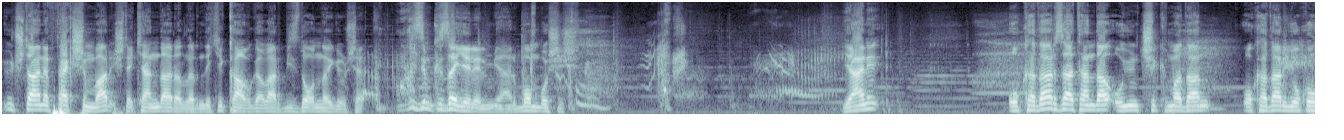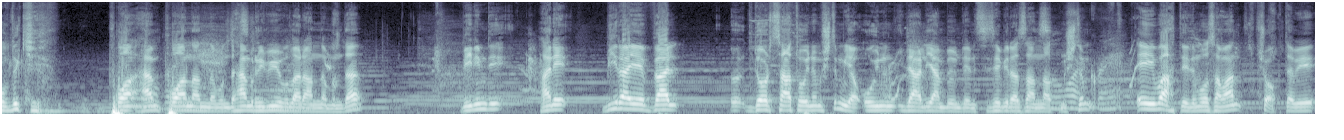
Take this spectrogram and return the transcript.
üç tane faction var. İşte kendi aralarındaki kavgalar. Biz de onunla görüşelim. Bizim kıza gelelim yani. Bomboş iş. Yani o kadar zaten daha oyun çıkmadan o kadar yok oldu ki. Puan, hem puan anlamında hem review'lar anlamında. Benim de hani bir ay evvel 4 saat oynamıştım ya oyunun ilerleyen bölümlerini size biraz anlatmıştım. Eyvah dedim o zaman çok da bir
